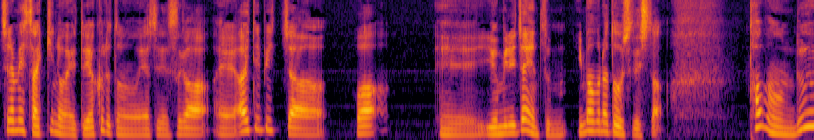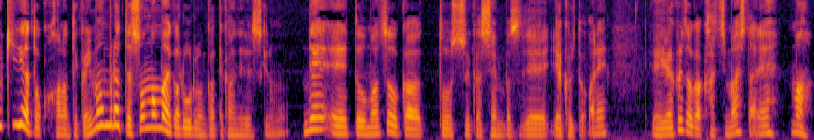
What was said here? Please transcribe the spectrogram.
ちなみにさっきの、えーと、ヤクルトのやつですが、えー、相手ピッチャーは、えー、読売ジャイアンツ今村投手でした。多分、ルーキーやとかかなっていうか、今村ってそんな前からおるんかって感じですけども。で、えっ、ー、と、松岡投手が先発で、ヤクルトがね、えー、ヤクルトが勝ちましたね。まあ、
